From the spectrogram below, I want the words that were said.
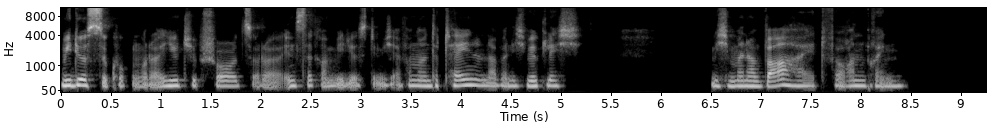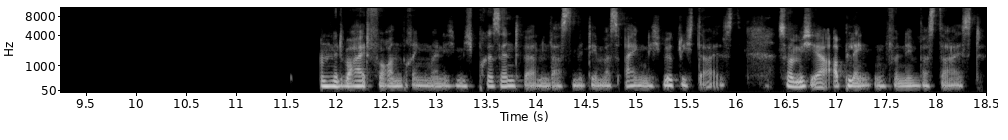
Videos zu gucken oder YouTube Shorts oder Instagram Videos, die mich einfach nur entertainen, aber nicht wirklich mich in meiner Wahrheit voranbringen. Und mit Wahrheit voranbringen meine ich mich präsent werden lassen mit dem, was eigentlich wirklich da ist. Soll mich eher ablenken von dem, was da ist.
